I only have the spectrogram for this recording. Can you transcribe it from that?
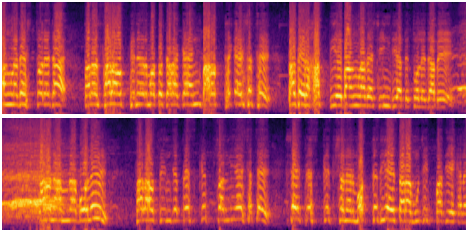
বাংলাদেশ চলে যায়, তাহলে সালাউদ্দিনের মতো যারা গ্যাং ভারত থেকে এসেছে, তাদের হাত দিয়ে বাংলাদেশ ইন্ডিয়াতে চলে যাবে। কারণ আমরা বলি, সালাউদ্দিন যে প্রেসক্রিপশন নিয়ে এসেছে, সেই প্রেসক্রিপশনের মধ্যে দিয়ে তারা মুজিববাদী এখানে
